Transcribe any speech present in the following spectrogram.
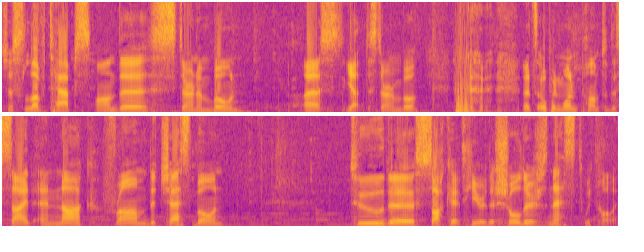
Just love taps on the sternum bone. Uh, yeah, the sternum bone. Let's open one palm to the side and knock from the chest bone to the socket here, the shoulder's nest, we call it.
